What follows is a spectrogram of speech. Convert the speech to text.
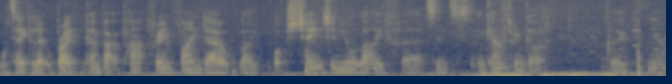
we'll take a little break and come back to part three and find out like what's changed in your life uh, since encountering God. So yeah.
